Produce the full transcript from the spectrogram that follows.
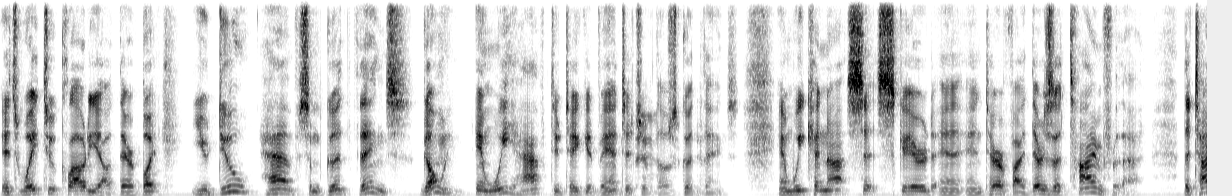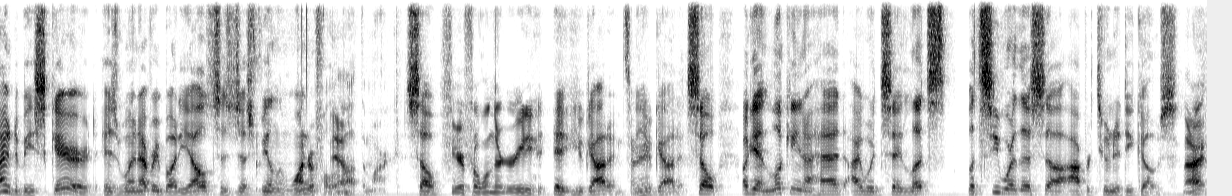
It's way too cloudy out there, but you do have some good things going, mm-hmm. and we have to take advantage of those good things. And we cannot sit scared and, and terrified. There's a time for that. The time to be scared is when everybody else is just feeling wonderful Yeah. about the market. So Fearful when they're greedy. it, you got it. right. You got it. So again, looking ahead, I would say let's let's see where this uh, opportunity goes. All right.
